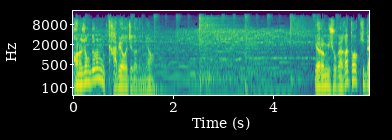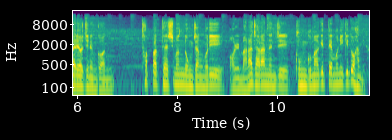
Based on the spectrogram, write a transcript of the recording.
어느 정도는 가벼워지거든요. 여름 휴가가 더 기다려지는 건 텃밭에 심은 농작물이 얼마나 자랐는지 궁금하기 때문이기도 합니다.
